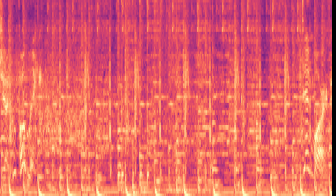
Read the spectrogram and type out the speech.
Czech Republic. Denmark.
